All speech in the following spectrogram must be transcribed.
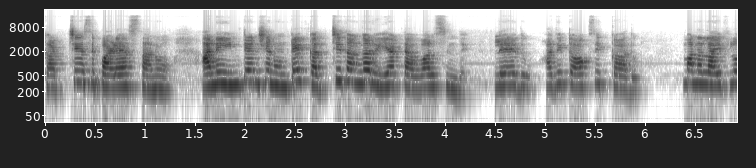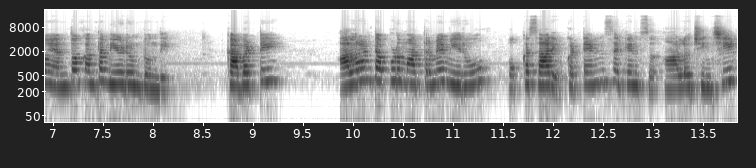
కట్ చేసి పడేస్తాను అనే ఇంటెన్షన్ ఉంటే ఖచ్చితంగా రియాక్ట్ అవ్వాల్సిందే. లేదు అది టాక్సిక్ కాదు. మన లైఫ్లో ఎంతో కొంత నీడ్ ఉంటుంది కాబట్టి అలాంటప్పుడు మాత్రమే మీరు ఒక్కసారి ఒక టెన్ సెకండ్స్ ఆలోచించి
